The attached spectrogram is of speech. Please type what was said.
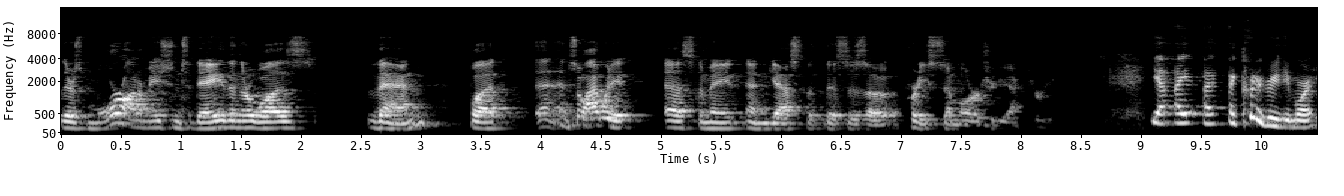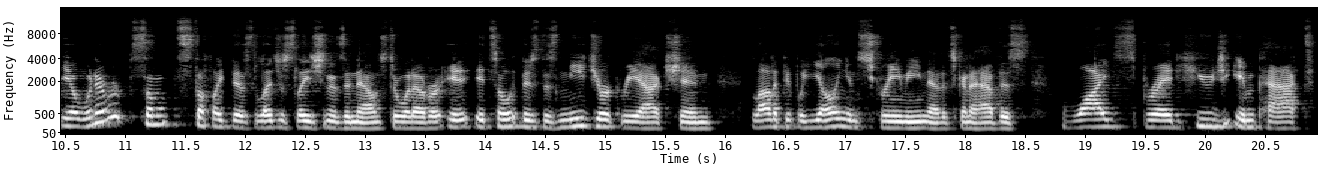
there's more automation today than there was then, but and, so I would estimate and guess that this is a pretty similar trajectory. Yeah, I, I, I, couldn't agree with you more. You know, whenever some stuff like this legislation is announced or whatever, it, it's there's this knee jerk reaction. A lot of people yelling and screaming that it's going to have this widespread, huge impact.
